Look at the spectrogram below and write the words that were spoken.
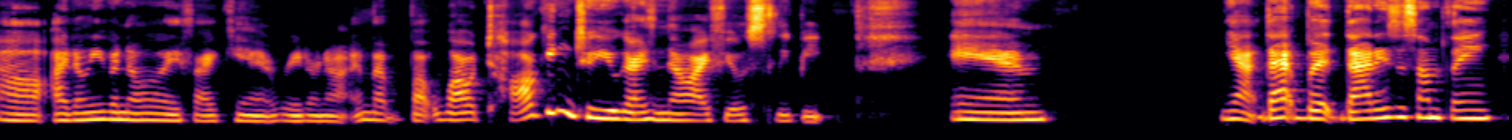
Uh, I don't even know if I can read or not. But, but while talking to you guys now, I feel sleepy. And yeah, that, but that is something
